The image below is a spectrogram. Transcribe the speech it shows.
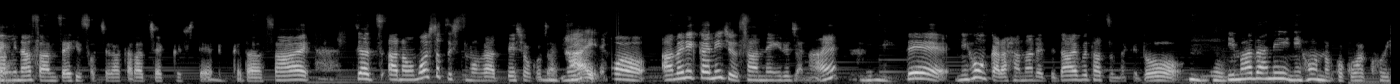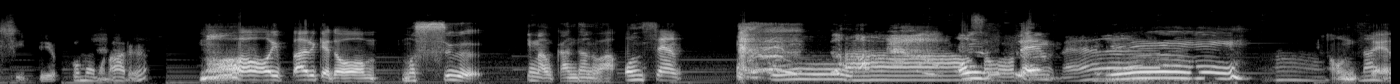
すはい。皆さんぜひそちらからチェックしてください。じゃあつ、あの、もう一つ質問があって、しょうこちゃんに。はいもう、アメリカ23年いるじゃない？で、日本から離れてだいぶ経つんだけど、いまだに日本のここは恋しいっていう思うものある？もういっぱいあるけど、もうすぐ今浮かんだのは温泉。温泉。温泉。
